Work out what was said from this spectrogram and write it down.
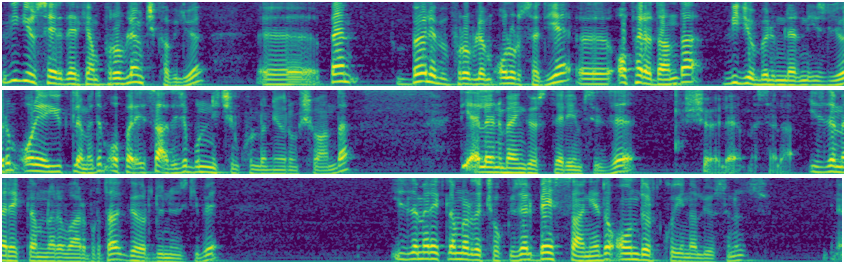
Video seyrederken problem çıkabiliyor. Ee, ben böyle bir problem olursa diye e, Opera'dan da video bölümlerini izliyorum. Oraya yüklemedim. Opera'yı sadece bunun için kullanıyorum şu anda. Diğerlerini ben göstereyim size. Şöyle mesela izleme reklamları var burada gördüğünüz gibi. İzleme reklamları da çok güzel. 5 saniyede 14 coin alıyorsunuz. Yine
